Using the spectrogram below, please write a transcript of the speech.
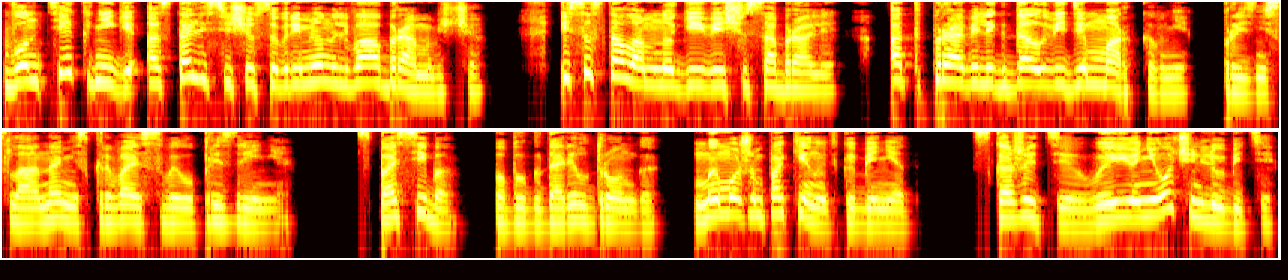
Вон те книги остались еще со времен Льва Абрамовича. И со стола многие вещи собрали. Отправили к Далвиде Марковне, произнесла она, не скрывая своего презрения. «Спасибо», — поблагодарил Дронга. «Мы можем покинуть кабинет. Скажите, вы ее не очень любите?»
